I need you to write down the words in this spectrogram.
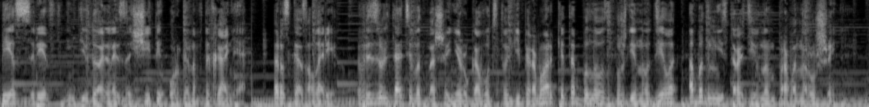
без средств индивидуальной защиты органов дыхания, рассказал Орех. В результате в отношении руководства гипермаркета было возбуждено дело об административном правонарушении.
